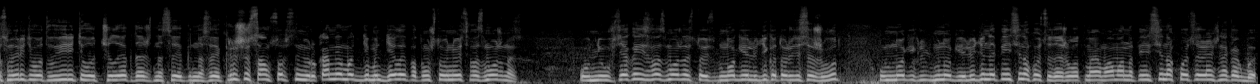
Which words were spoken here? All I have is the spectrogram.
Смотрите, вот вы видите, вот человек даже на своей, на своей крыше сам собственными руками делает, потому что у него есть возможность. У, не у всех есть возможность, то есть многие люди, которые здесь живут, у многих многие люди на пенсии находятся, даже вот моя мама на пенсии находится, женщина как бы.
